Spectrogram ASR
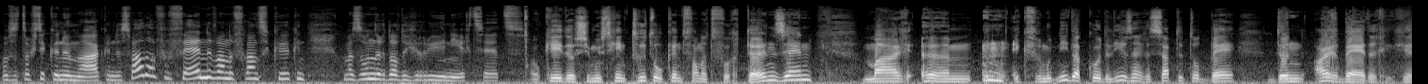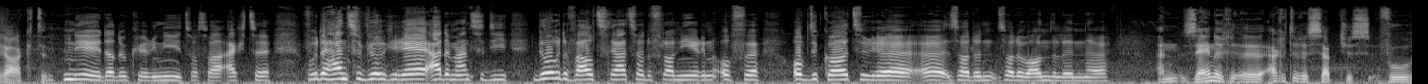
om ze toch te kunnen maken. Dus wel dat verfijnde van de Franse keuken, maar zonder dat je geruïneerd bent. Oké, dus je moest geen troetelkind van het fortuin zijn, maar ehm, ik vermoed niet dat Caudelier zijn recepten tot bij de arbeider geraakten. Nee, dat ook weer niet. Het was wel echt eh, voor de Gentse burgerij, ah, de mensen die door de Veldstraat zouden flaneren of eh, op de Kouter zouden, zouden wandelen. En zijn er eh erwtenreceptjes voor,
